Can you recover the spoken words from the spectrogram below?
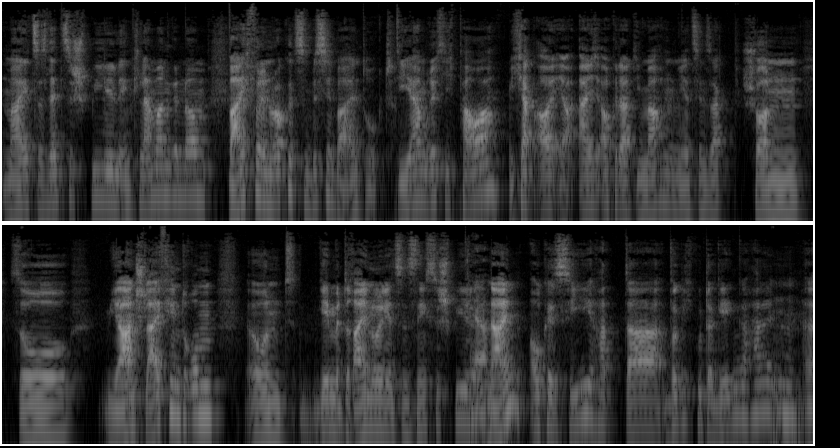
mal jetzt das letzte Spiel in Klammern genommen, war ich von den Rockets ein bisschen beeindruckt. Die haben richtig Power. Ich habe ja, eigentlich auch gedacht, die machen jetzt den Sack schon so ja, ein Schleifchen drum und gehen mit 3-0 jetzt ins nächste Spiel. Ja. Nein, OKC hat da wirklich gut dagegen gehalten. Äh,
